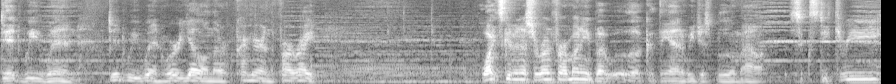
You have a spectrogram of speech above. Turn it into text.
Did we win? Did we win? We're yellow on the Crimea on the far right. White's giving us a run for our money, but look at the end, we just blew them out. 63.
